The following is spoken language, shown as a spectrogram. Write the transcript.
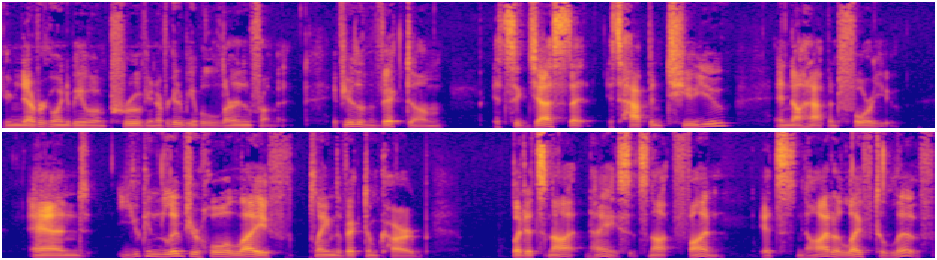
You're never going to be able to improve. You're never going to be able to learn from it. If you're the victim, it suggests that it's happened to you and not happened for you. And you can live your whole life playing the victim card, but it's not nice. It's not fun. It's not a life to live.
